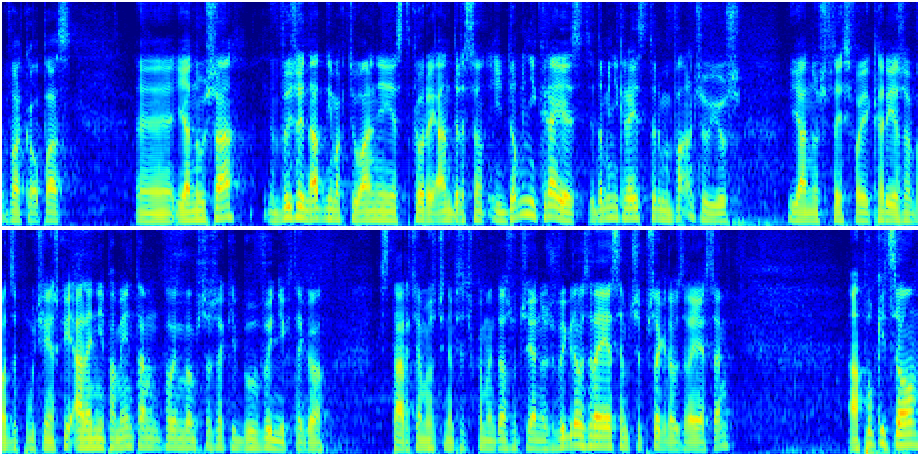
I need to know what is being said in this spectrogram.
walka o pas Janusza. Wyżej nad nim aktualnie jest Corey Anderson i Dominik Reyes. Dominik Reyes, z którym walczył już Janusz w tej swojej karierze w wadze półciężkiej, ale nie pamiętam, powiem wam szczerze, jaki był wynik tego starcia. Możecie napisać w komentarzu, czy Janusz wygrał z Reyesem, czy przegrał z Reyesem. A póki co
